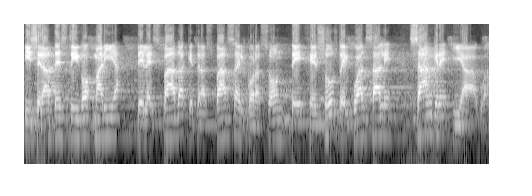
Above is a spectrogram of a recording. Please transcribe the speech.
y será testigo María de la espada que traspasa el corazón de Jesús, del cual sale sangre y agua.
